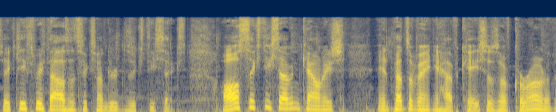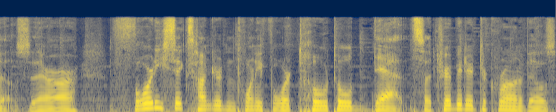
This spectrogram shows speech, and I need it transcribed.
63,666. All 67 counties in Pennsylvania have cases of coronavirus. There are 4,624 total deaths attributed to coronavirus,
